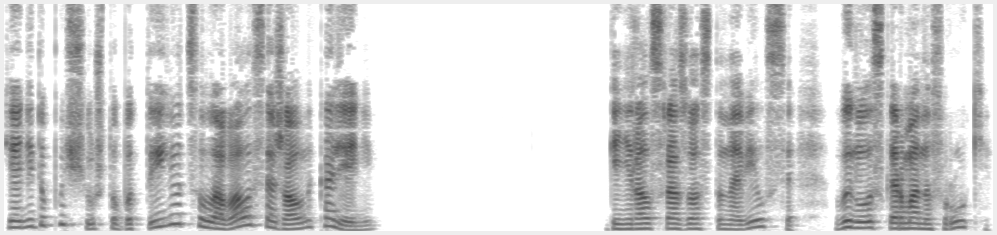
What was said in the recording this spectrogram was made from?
Я не допущу, чтобы ты ее целовал и сажал на колени. Генерал сразу остановился, вынул из карманов руки.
